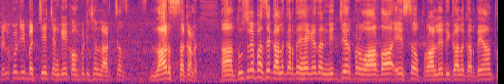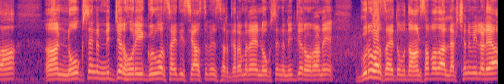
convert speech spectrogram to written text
ਬਿਲਕੁਲ ਜੀ, ਬੱਚੇ ਚੰਗੇ ਕੰਪੀਟੀਸ਼ਨ ਲੜ ਲੜ ਸਕਣ। ਦੂਸਰੇ ਪਾਸੇ ਗੱਲ ਕਰਦੇ ਹੈਗੇ ਤਾਂ ਨਿੱਜਰ ਪਰਿਵਾਰ ਦਾ ਇਸ ਉਪਰਾਲੇ ਦੀ ਗੱਲ ਕਰਦੇ ਹਾਂ ਤਾਂ ਨੋਕ ਸਿੰਘ ਨਿੱਜਰ ਹੋਰੀ ਗੁਰੂਵਰ ਸਾਹਿਬ ਦੀ ਸਿਆਸਤ ਵਿੱਚ ਸਰਗਰਮ ਰਹੇ। ਨੋਕ ਸਿੰਘ ਨਿੱਜਰ ਹੋਰਾਂ ਨੇ ਗੁਰੂ ਹਰ ਸਾਹਿਬ ਤੋਂ ਵਿਧਾਨ ਸਭਾ ਦਾ ਇਲੈਕਸ਼ਨ ਵੀ ਲੜਿਆ।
